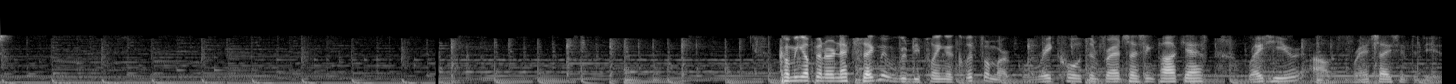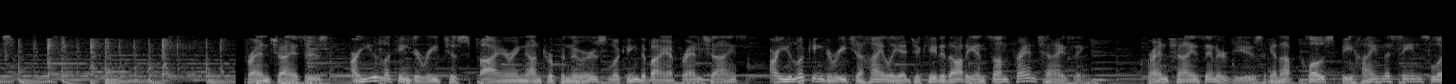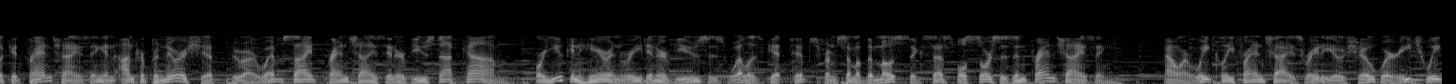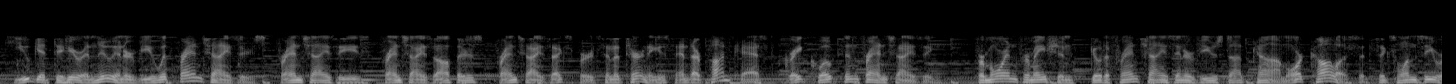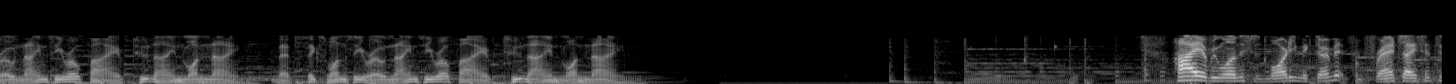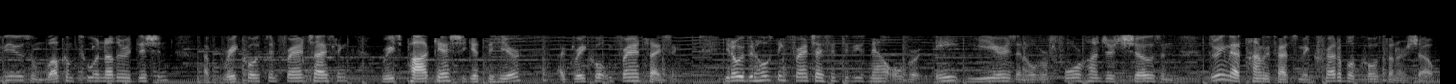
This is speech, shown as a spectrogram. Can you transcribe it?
Coming up in our next segment, we'll be playing a clip from our Great Quotes in Franchising podcast right here on Franchise Interviews. Franchisers, are you looking to reach aspiring entrepreneurs looking to buy a franchise? Are you looking to reach a highly educated audience on franchising? Franchise interviews an up-close, behind-the-scenes look at franchising and entrepreneurship through our website, franchiseinterviews.com or you can hear and read interviews as well as get tips from some of the most successful sources in franchising. Our weekly franchise radio show where each week you get to hear a new interview with franchisers, franchisees, franchise authors, franchise experts and attorneys, and our podcast, Great Quotes in Franchising. For more information, go to franchiseinterviews.com or call us at 610-905-2919. That's 610-905-2919. Hi everyone, this is Marty McDermott from Franchise Interviews and welcome to another edition of Great Quotes in Franchising, where each podcast you get to hear a great quote in franchising. You know, we've been hosting franchise interviews now over eight years and over 400 shows, and during that time we've had some incredible quotes on our show.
